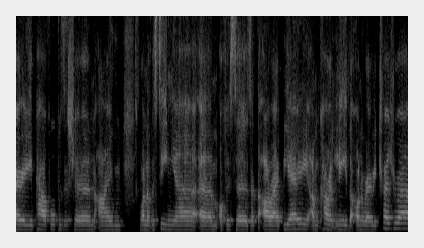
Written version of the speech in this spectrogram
very powerful position. I'm one of the senior um, officers at the riba i'm currently the honorary treasurer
